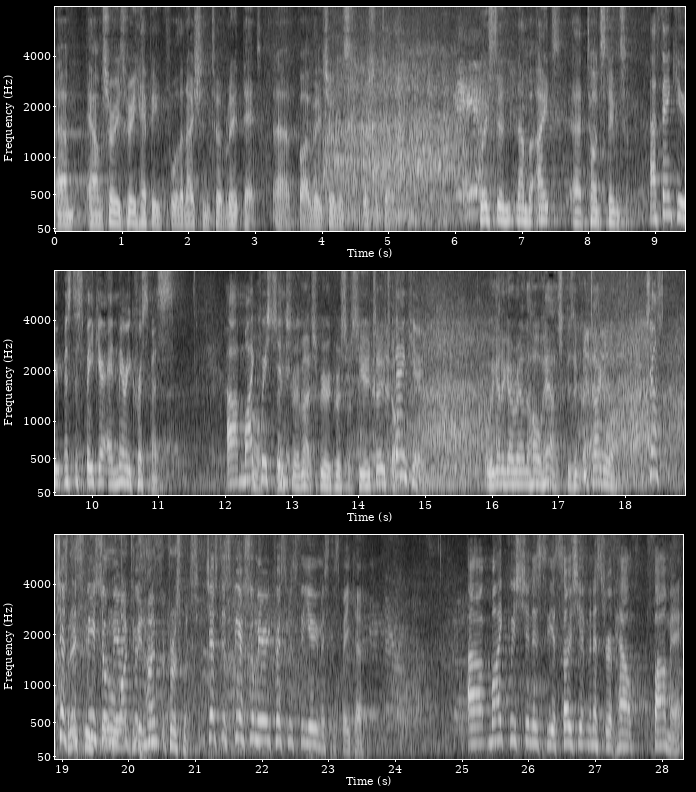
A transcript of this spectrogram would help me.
Um, and I'm sure he's very happy for the nation to have learnt that uh, by virtue of this question. Question number eight, uh, Todd Stephenson. Uh, thank you, Mr. Speaker, and Merry Christmas. Uh, my Oh, question. Thanks very much. Merry Christmas to you too, Todd. Thank you. We're going to go around the whole house because it could take a while. Just, just but a actually, special Merry like to get Christmas. home for Christmas. Just a special Merry Christmas for you, Mr. Speaker. Uh, my question is to the Associate Minister of Health, Pharmac,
